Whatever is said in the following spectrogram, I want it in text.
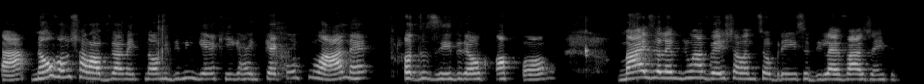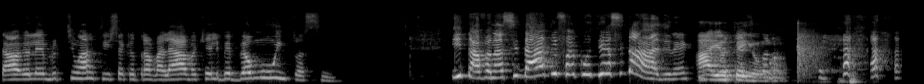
tá? Não vamos falar, obviamente, nome de ninguém aqui, que a gente quer continuar, né? Produzindo de alguma forma. Mas eu lembro de uma vez falando sobre isso, de levar a gente e tal. Eu lembro que tinha um artista que eu trabalhava que ele bebeu muito, assim. E estava na cidade e foi curtir a cidade, né? Ah, eu tenho quando... uma.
